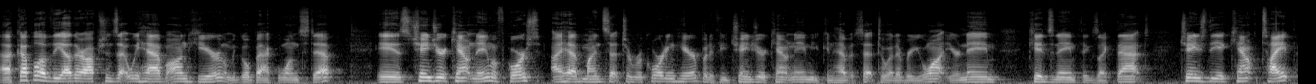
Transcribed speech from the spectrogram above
A couple of the other options that we have on here, let me go back one step is change your account name. Of course, I have mine set to recording here, but if you change your account name, you can have it set to whatever you want, your name, kid's name, things like that. Change the account type.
